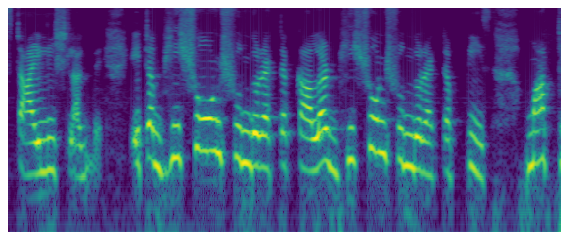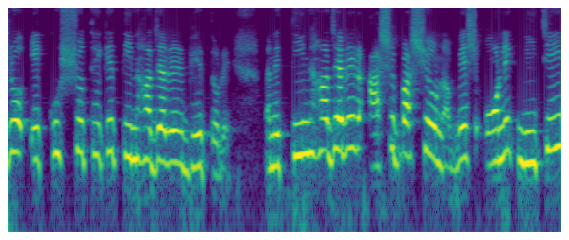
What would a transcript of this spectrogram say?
স্টাইলিশ লাগবে। এটা ভীষণ সুন্দর একটা কালার ভীষণ সুন্দর একটা পিস মাত্র একুশশো থেকে তিন হাজারের ভেতরে। মানে তিন হাজারের আশেপাশেও না, বেশ অনেক নিচেই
